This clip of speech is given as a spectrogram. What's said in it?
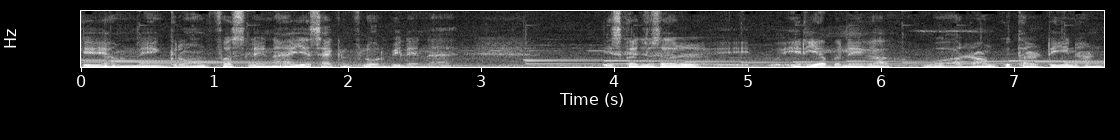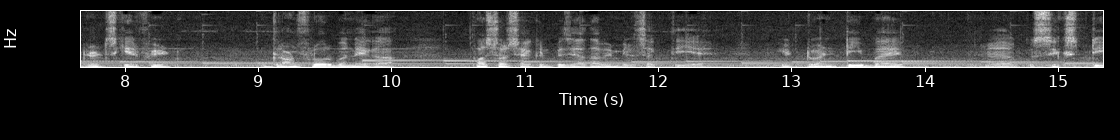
कि हमने ग्राउंड फ़र्स्ट लेना है या सेकंड फ्लोर भी लेना है। इसका जो सर एरिया बनेगा, वो अराउंड को thirteen hundred square feet ground floor बनेगा। फ़र्स्ट और सेकंड पे ज़्यादा भी मिल सकती है। ये ट्वेंटी बाय सिक्सटी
